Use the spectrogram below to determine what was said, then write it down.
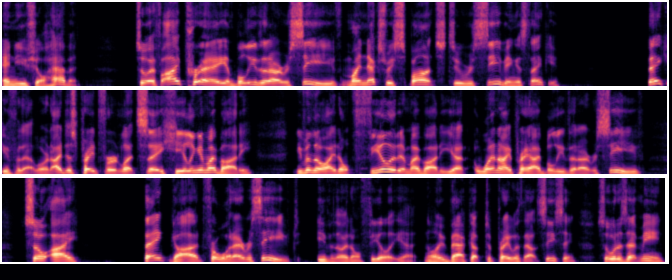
and you shall have it. So if I pray and believe that I receive, my next response to receiving is thank you. Thank you for that, Lord. I just prayed for, let's say, healing in my body. Even though I don't feel it in my body yet, when I pray, I believe that I receive. So I thank God for what I received, even though I don't feel it yet. Now let me back up to pray without ceasing. So what does that mean?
